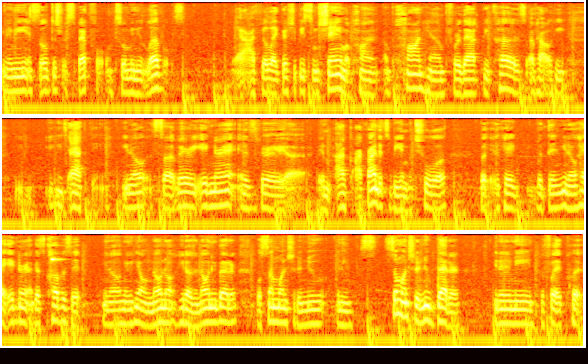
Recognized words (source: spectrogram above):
You know what I mean? It's so disrespectful on so many levels. I feel like there should be some shame upon upon him for that because of how he he's acting You know, it's uh, very ignorant and it's very. Uh, I, I find it to be immature, but okay. But then you know, hey, ignorant I guess covers it. You know, I mean, he don't know no, he doesn't know any better. Well, someone should have knew any. Someone should have knew better. You know what I mean? Before they put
